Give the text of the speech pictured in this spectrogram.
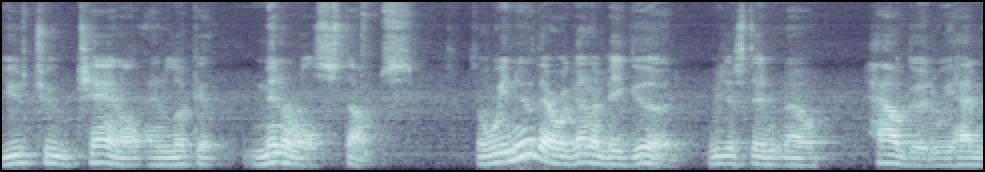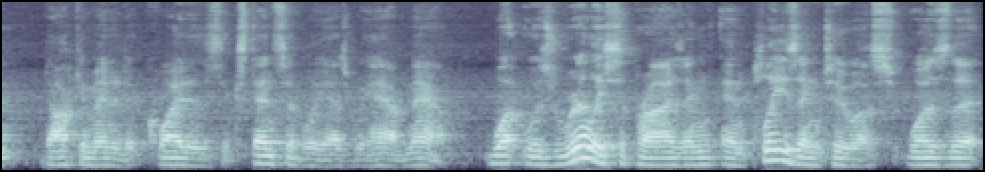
YouTube channel and look at mineral stumps. So we knew they were going to be good. We just didn't know how good. We hadn't documented it quite as extensively as we have now. What was really surprising and pleasing to us was that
